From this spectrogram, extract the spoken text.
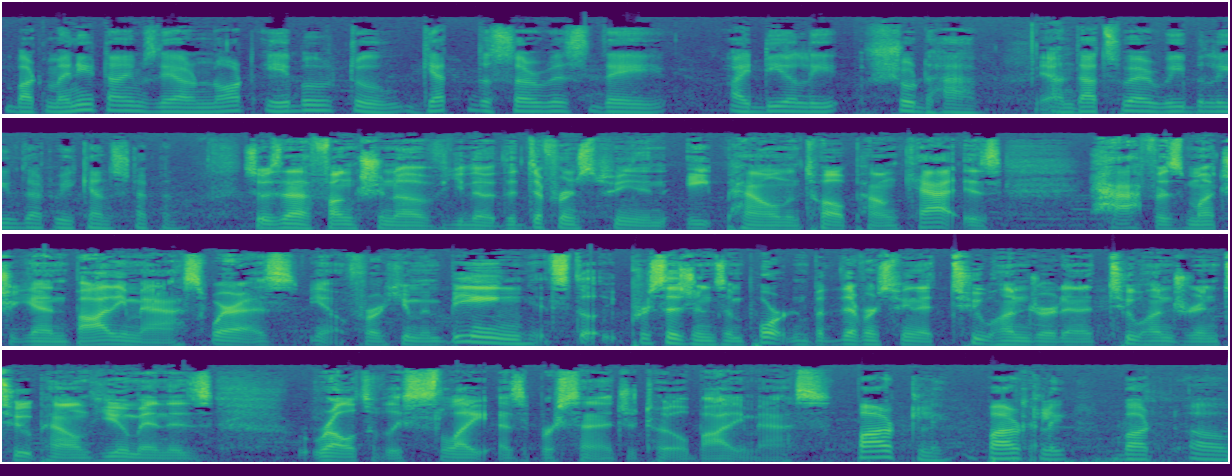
but many times they are not able to get the service they ideally should have. Yeah. And that's where we believe that we can step in. So is that a function of, you know, the difference between an eight pound and 12 pound cat is half as much again body mass whereas you know for a human being it's still precision is important but the difference between a 200 and a 202 pound human is relatively slight as a percentage of total body mass. Partly partly. Okay. but uh,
